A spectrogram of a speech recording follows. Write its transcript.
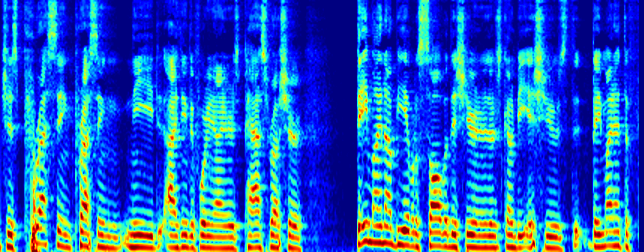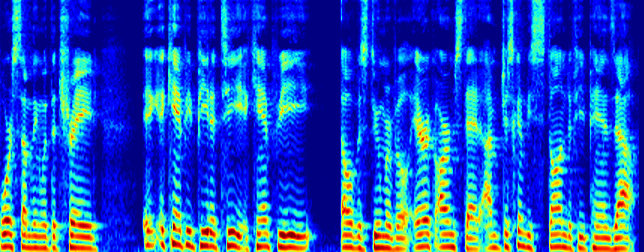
just pressing, pressing need. I think the 49ers pass rusher they might not be able to solve it this year and there's going to be issues. They might have to force something with the trade it, it can't be Peter T. It can't be Elvis Dumervil, Arik Armstead. I'm just going to be stunned if he pans out.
